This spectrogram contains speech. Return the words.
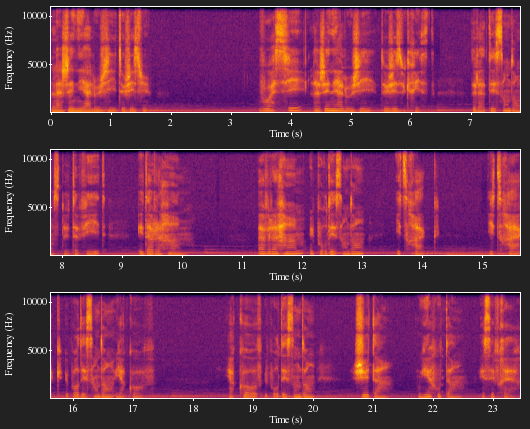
La généalogie de Jésus. Voici la généalogie de Jésus-Christ, de la descendance de David et d'Abraham. Abraham eut pour descendant Yitzhak, Yitzhak eut pour descendant Yaakov, Yaakov eut pour descendant Judas ou Yehuda et ses frères.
